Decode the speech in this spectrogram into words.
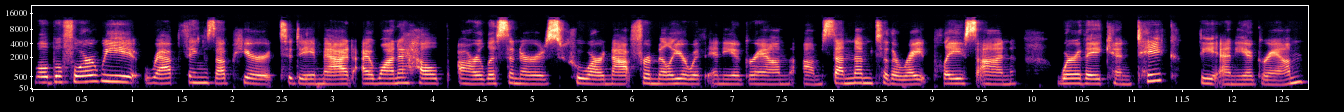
well before we wrap things up here today matt i want to help our listeners who are not familiar with enneagram um, send them to the right place on where they can take the Enneagram.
